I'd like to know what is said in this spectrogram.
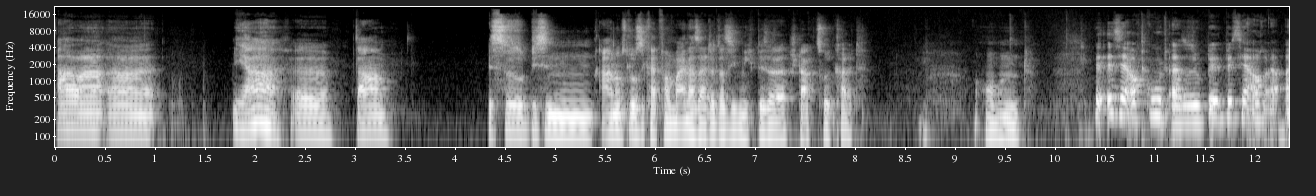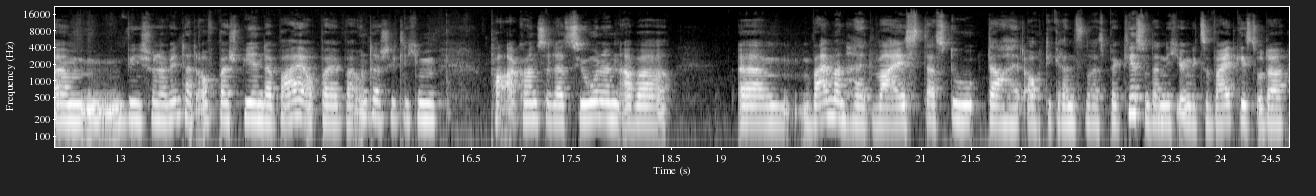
Aber äh, ja, äh, da ist so ein bisschen Ahnungslosigkeit von meiner Seite, dass ich mich bisher stark zurückhalte. Und Das ist ja auch gut. Also du bi- bist ja auch, ähm, wie ich schon erwähnt habe, oft bei Spielen dabei, auch bei, bei unterschiedlichen Paarkonstellationen, aber ähm, weil man halt weiß, dass du da halt auch die Grenzen respektierst und dann nicht irgendwie zu weit gehst oder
